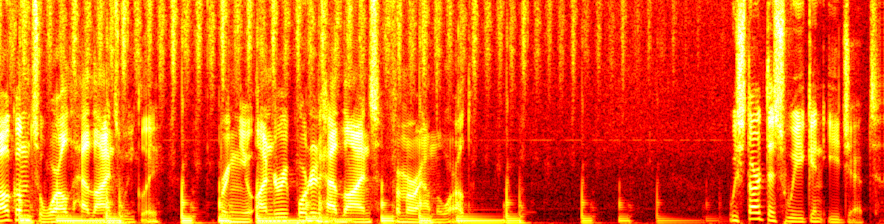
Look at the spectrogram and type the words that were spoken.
welcome to World Headlines Weekly, bringing you underreported headlines from around the world. We start this week in Egypt,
